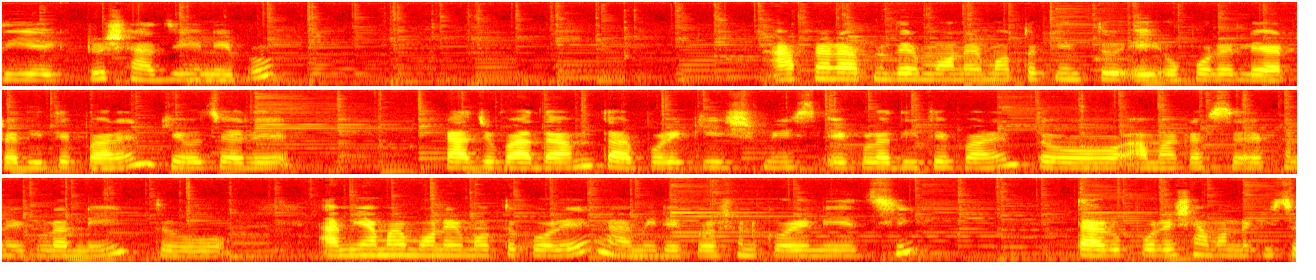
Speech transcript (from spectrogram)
দিয়ে একটু সাজিয়ে নেব। আপনারা আপনাদের মনের মতো কিন্তু এই উপরের লেয়ারটা দিতে পারেন, কেউ চাইলে কাজু বাদাম, তারপরে কিশমিশ এগুলো দিতে পারেন। তো আমার কাছে এখন এগুলো নেই। তো আমি আমার মনের মতো করে আমি ডেকোরেশন করে নিয়েছি। তার উপরে সামান্য কিছু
